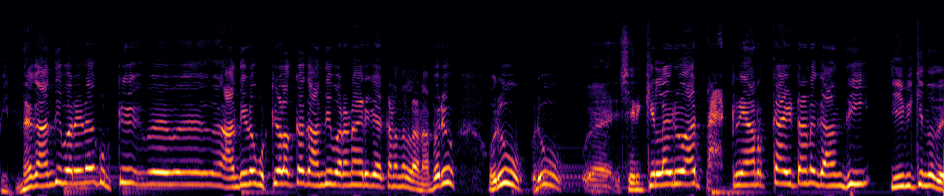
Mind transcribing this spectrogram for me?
പിന്നെ ഗാന്ധി പറയണ കുട്ടി ഗാന്ധിയുടെ കുട്ടികളൊക്കെ ഗാന്ധി പറയണവർ കേൾക്കണം എന്നുള്ളതാണ്. അപ്പോൾ ഒരു ഒരു ഒരു ശരിക്കുള്ള ഒരു ആ പാട്രിയാർക്കായിട്ടാണ് ഗാന്ധി ജീവിക്കുന്നത്.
